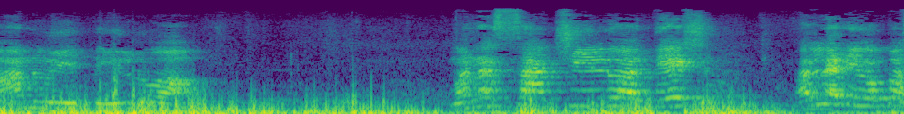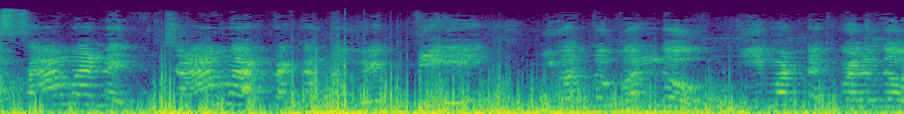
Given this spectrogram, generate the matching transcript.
ಮಾನವೀಯತೆ ಇಲ್ವಾ ಮನಸ್ಸಾಕ್ಷಿ ಇಲ್ವಾ ದೇಶ. ಅಲ್ಲ ಒಬ್ಬ ಸಾಮಾನ್ಯ ಚಾಮ ಆಗ್ತಕ್ಕಂಥ ವ್ಯಕ್ತಿ, ಇವತ್ತು ಬಂದು ಈ ಮಟ್ಟಕ್ಕೆ ಬೆಳೆದು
